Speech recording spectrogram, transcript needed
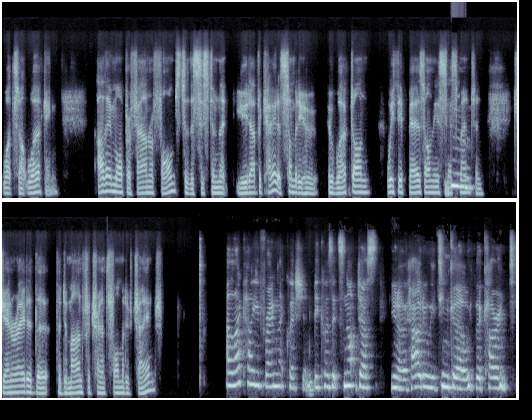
what's not working, are there more profound reforms to the system that you'd advocate as somebody who who worked on with IPBES on the assessment mm. and generated the, the demand for transformative change? I like how you frame that question because it's not just, you know, how do we tinker with the current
